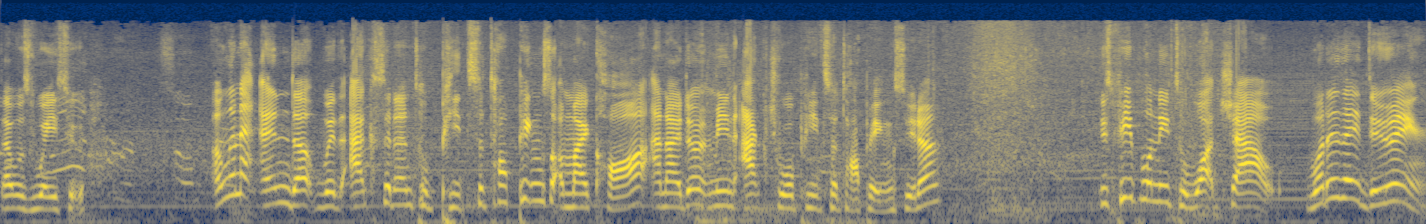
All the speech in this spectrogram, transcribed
That was way too... I'm gonna end up with accidental pizza toppings on my car, and I don't mean actual pizza toppings, you know? These people need to watch out. What are they doing?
